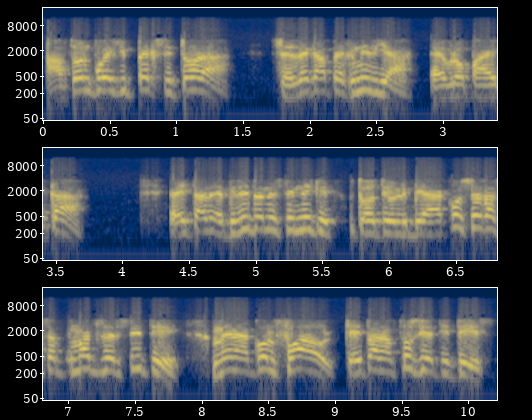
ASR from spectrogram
Αυτόν που έχει παίξει τώρα σε 10 παιχνίδια ευρωπαϊκά. Ήταν, επειδή ήταν στη νίκη, το ότι ο Ολυμπιακός έχασε από τη Manchester City με ένα goal foul και ήταν αυτός διαιτητής.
